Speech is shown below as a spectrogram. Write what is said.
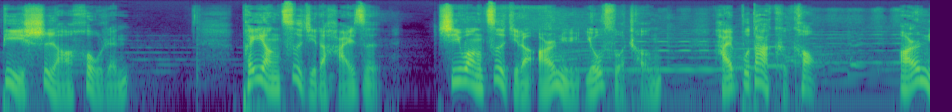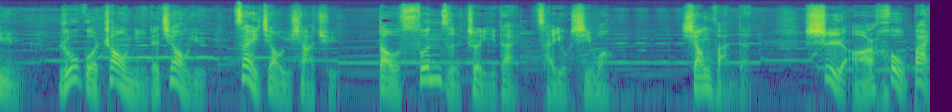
必世而后仁。培养自己的孩子，希望自己的儿女有所成。还不大可靠。儿女如果照你的教育再教育下去，到孙子这一代才有希望。相反的，事而后败。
